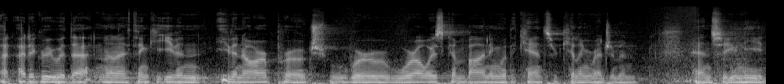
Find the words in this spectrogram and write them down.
I'd, I'd, agree with that, and I think even even our approach, we're we're always combining with a cancer killing regimen, and so you need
